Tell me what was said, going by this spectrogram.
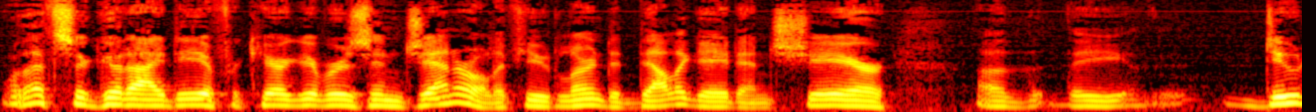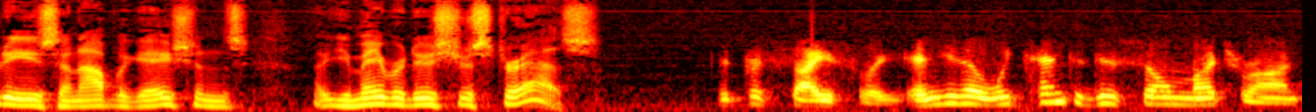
Well, that's a good idea for caregivers in general. If you learn to delegate and share uh, the, duties and obligations, uh, you may reduce your stress. Precisely. And, you know, we tend to do so much, Ron.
